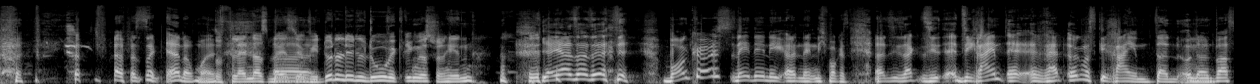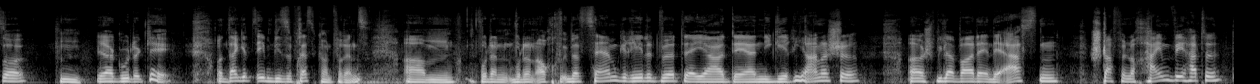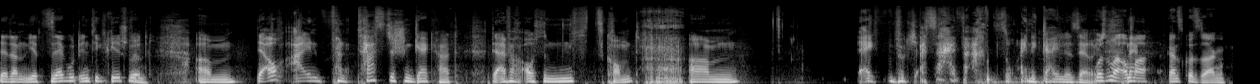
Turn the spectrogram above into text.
was sagt er nochmal? So Flanders-mäßig Äh, irgendwie, dudelidel du, wir kriegen das schon hin. Ja, ja, so, so, Bonkers? Nee, nee, nee, äh, nee nicht Bonkers. Also sie sagt, sie, äh, sie reimt, äh, er hat irgendwas gereimt dann und dann war es so, hm, ja gut, okay. Und dann gibt's eben diese Pressekonferenz, ähm, wo dann, wo dann auch über Sam geredet wird, der ja der nigerianische äh, Spieler war, der in der ersten Staffel noch Heimweh hatte, der dann jetzt sehr gut integriert wird, ähm, der auch einen fantastischen Gag hat, der einfach aus dem Nichts kommt. Ähm, ey, wirklich, ist einfach so eine geile Serie. Muss man auch Na, mal ganz kurz sagen.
